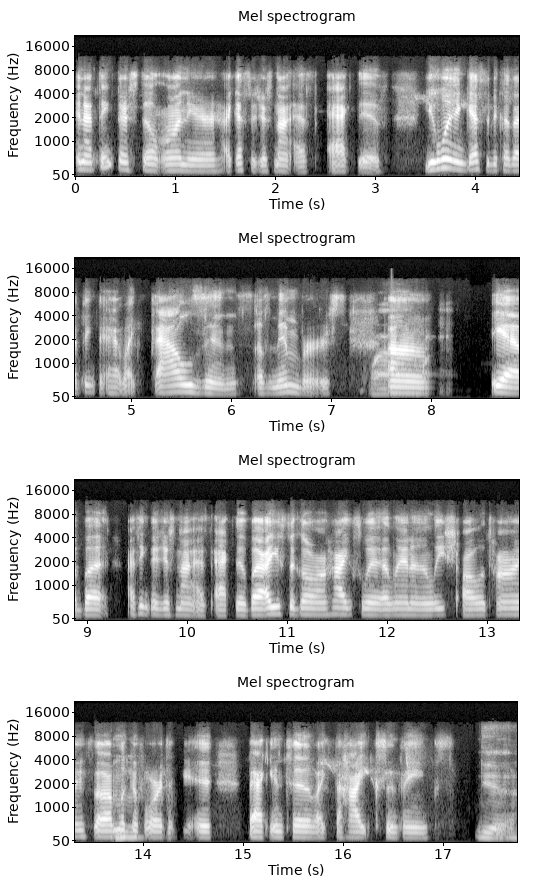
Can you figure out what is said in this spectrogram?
and I think they're still on there. I guess they're just not as active. You wouldn't guess it because I think they have like thousands of members. Wow. Um, yeah, but I think they're just not as active. But I used to go on hikes with Atlanta Unleashed all the time, so I'm mm-hmm. looking forward to getting back into like the hikes and things. Yeah,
